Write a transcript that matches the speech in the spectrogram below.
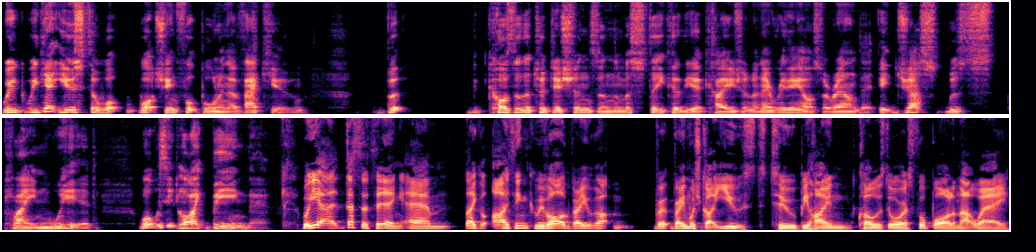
we we get used to w- watching football in a vacuum, but because of the traditions and the mystique of the occasion and everything else around it, it just was plain weird. What was it like being there? Well, yeah, that's the thing. Um, like I think we've all very got very much got used to behind closed doors football in that way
